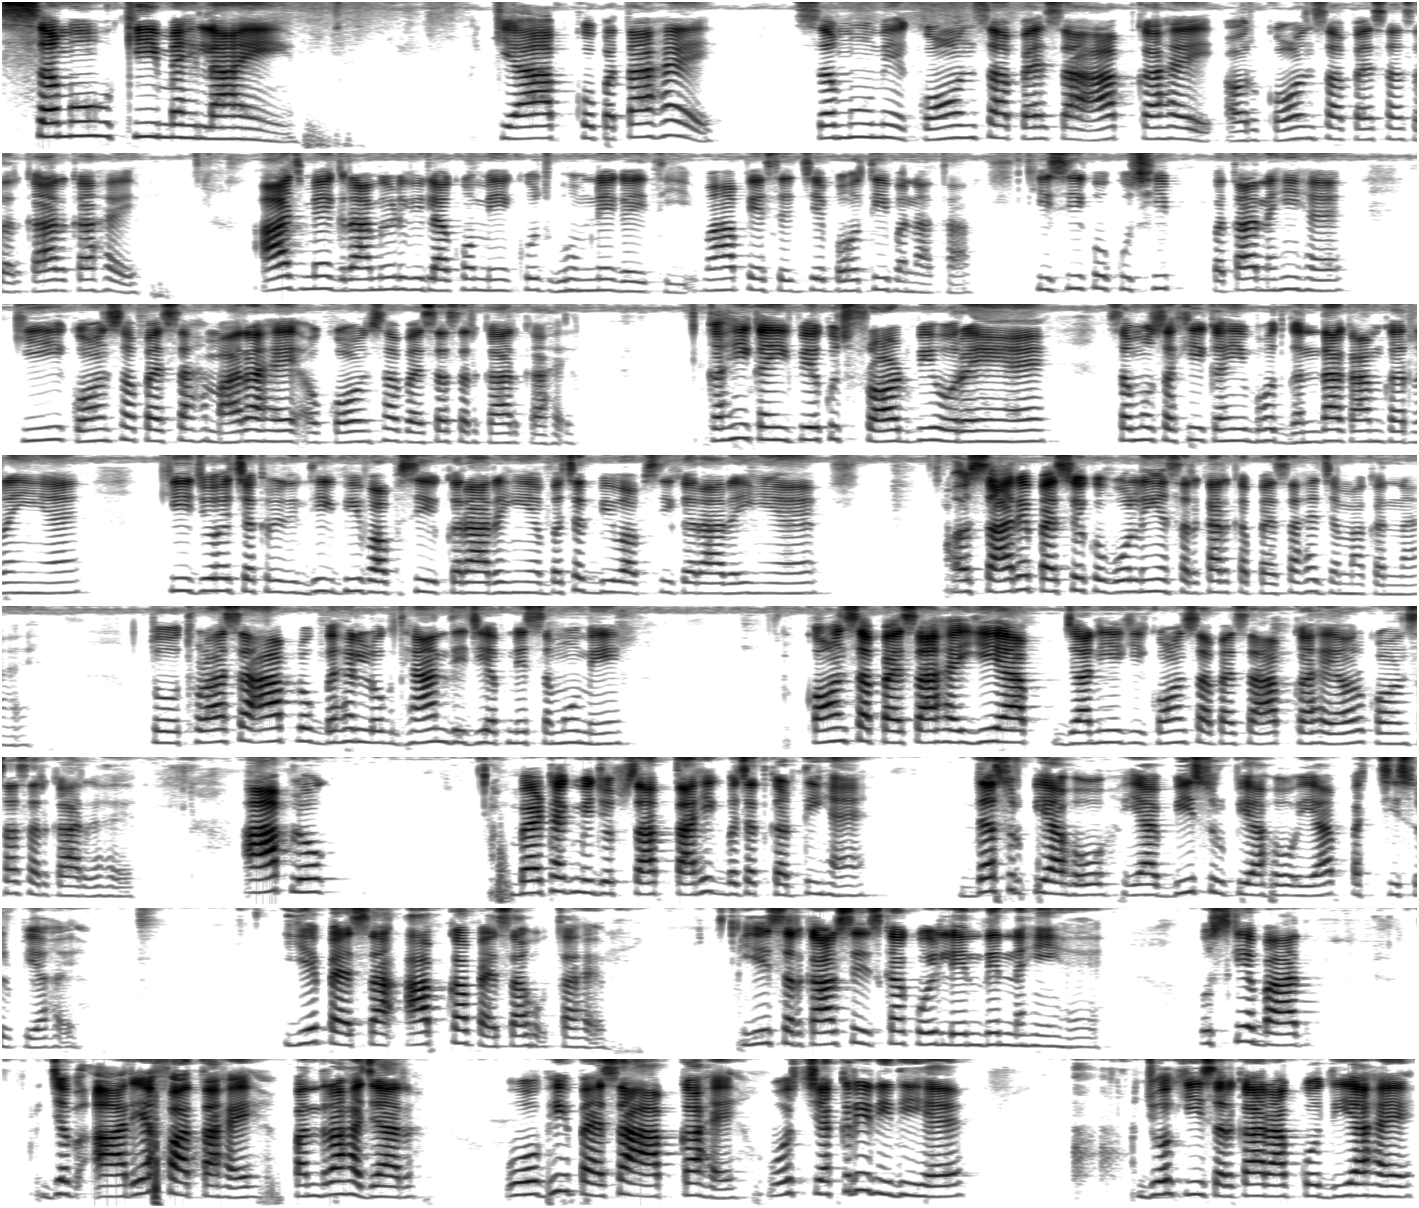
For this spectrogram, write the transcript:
समूह की महिलाएँ। क्या आपको पता है समूह में कौन सा पैसा आपका है और कौन सा पैसा सरकार का है? आज मैं ग्रामीण इलाकों में कुछ घूमने गई थी। वहाँ पे एस बहुत ही बना था। किसी को कुछ ही पता नहीं है कि कौन सा पैसा हमारा है और कौन सा पैसा सरकार का है। कहीं कहीं पे कुछ फ्रॉड भी हो रहे हैं। समूह सखी कहीं बहुत गंदा काम कर रही हैं। कि जो है चक्रनिधि भी वापसी करा रही हैं, बचत भी वापसी करा रही हैं और सारे पैसे को बोल रही हैं, सरकार का पैसा है, जमा करना है। तो थोड़ा सा आप लोग बहन लोग ध्यान दीजिए अपने समूह में, कौन सा पैसा है, ये आप जानिए कि कौन सा पैसा आपका है और कौन सा सरकार का है। आप लोग बैठक में जो साप्ताहिक बचत करती हैं, दस रुपया हो या बीस रुपया हो या पच्चीस रुपया है ये पैसा आपका पैसा होता है। ये सरकार से इसका कोई लेन देन नहीं है। उसके बाद जब आर आता है, पंद्रह हज़ार, वो भी पैसा आपका है। वो चक्री निधि है, जो कि सरकार आपको दिया है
